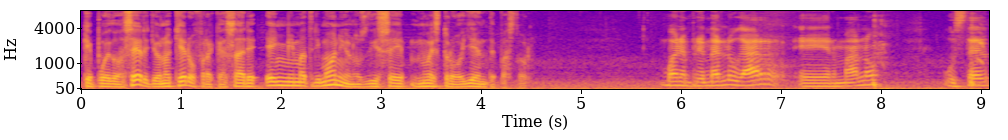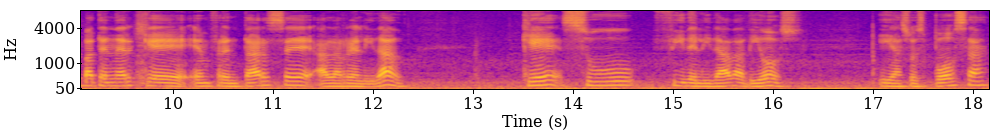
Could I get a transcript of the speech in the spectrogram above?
¿Qué puedo hacer? Yo no quiero fracasar en mi matrimonio, nos dice nuestro oyente, pastor. Bueno, en primer lugar, eh, hermano, usted va a tener que enfrentarse a la realidad que su fidelidad a Dios y a su esposa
